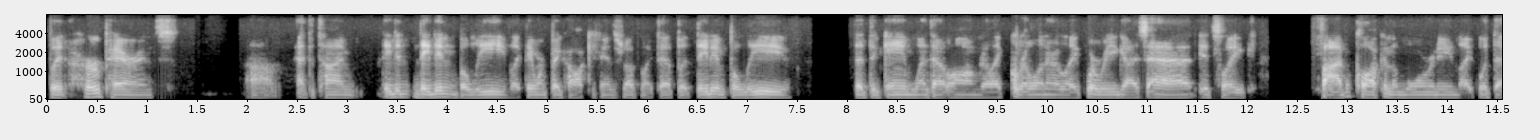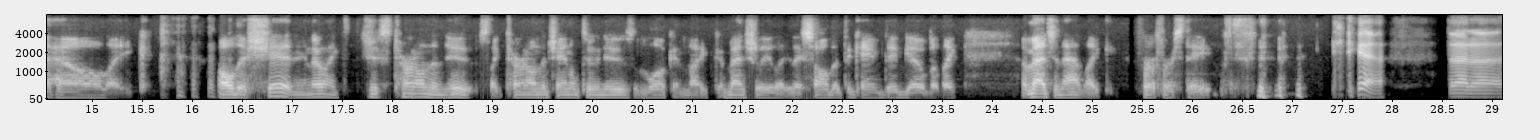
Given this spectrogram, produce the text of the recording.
But her parents, um, at the time, they didn't they didn't believe like they weren't big hockey fans or nothing like that, but they didn't believe that the game went that long. They're like grilling her, like, where were you guys at? It's like five o'clock in the morning. Like, what the hell? Like, all this shit. And they're like, just turn on the news. Like, turn on the Channel 2 news and look. And, like, eventually, like, they saw that the game did go. But, like, imagine that, like, for a first date. yeah, that uh,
